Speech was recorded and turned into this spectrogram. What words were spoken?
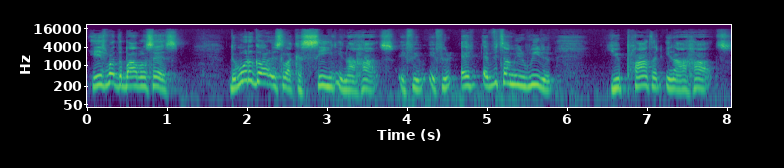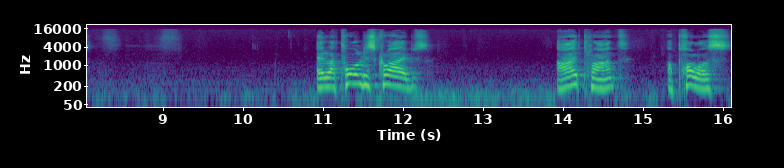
Here's what the Bible says. The Word of God is like a seed in our hearts. If we, if we, every time we read it, you plant it in our hearts. And like Paul describes, I plant, Apollos,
